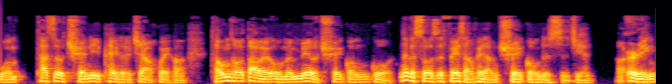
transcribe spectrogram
我他是全力配合教会哈，从头到尾我们没有缺工过，那个时候是非常非常缺工的时间啊。二零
